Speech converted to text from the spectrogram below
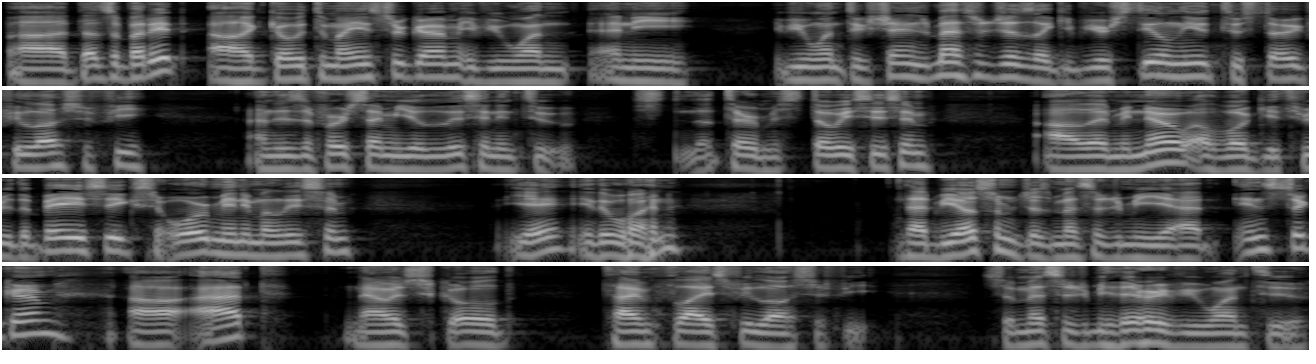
But that's about it. Uh, go to my Instagram if you want any if you want to exchange messages. Like if you're still new to Stoic philosophy and this is the first time you're listening to the term Stoicism, uh, let me know. I'll walk you through the basics or minimalism. Yeah, either one. that'd be awesome. Just message me at Instagram uh, at now it's called Time Flies Philosophy. So message me there if you want to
